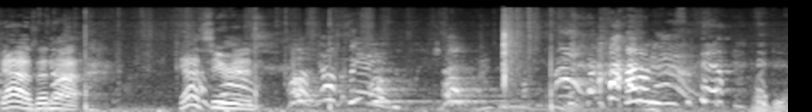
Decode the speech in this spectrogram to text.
Guys, they're not. Y'all serious? Oh, you're serious. I don't even. Right there.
